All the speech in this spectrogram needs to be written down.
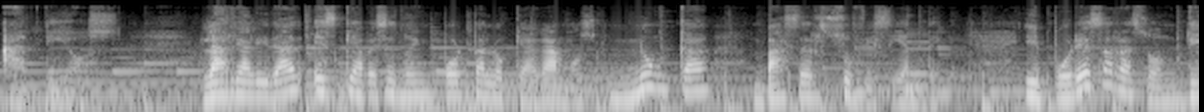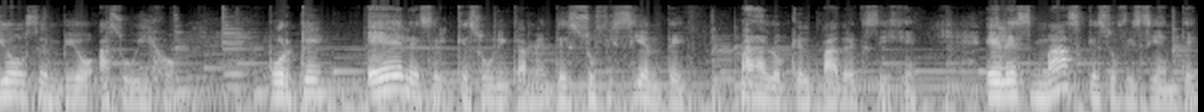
a Dios. La realidad es que a veces no importa lo que hagamos, nunca va a ser suficiente. Y por esa razón Dios envió a su Hijo, porque Él es el que es únicamente suficiente para lo que el Padre exige. Él es más que suficiente.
